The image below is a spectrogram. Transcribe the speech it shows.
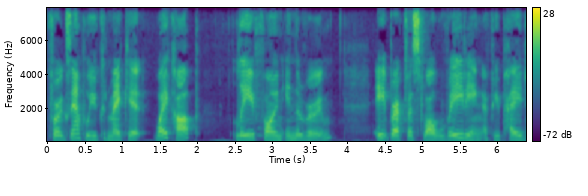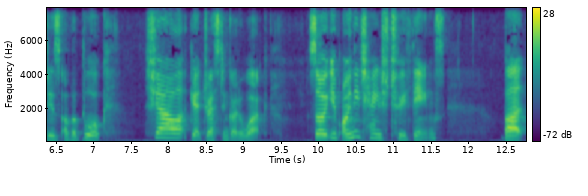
For example, you could make it wake up, leave phone in the room, eat breakfast while reading a few pages of a book, shower, get dressed, and go to work. So you've only changed two things, but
